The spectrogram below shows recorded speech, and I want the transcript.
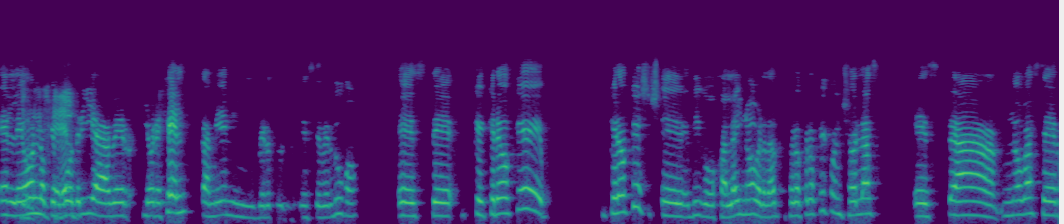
en León lo que podría haber, y Oregel también, y este Verdugo, este, que creo que, creo que, eh, digo, ojalá y no, ¿verdad? Pero creo que con Cholas esta, no va a ser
